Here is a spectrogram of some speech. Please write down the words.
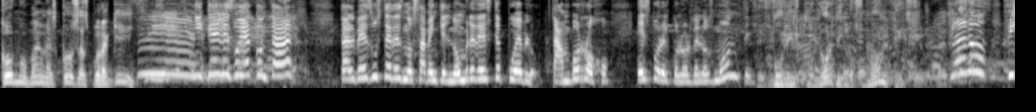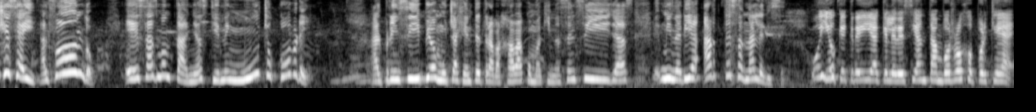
cómo van las cosas por aquí. Mm, ¿Y qué les voy a contar? Tal vez ustedes no saben que el nombre de este pueblo, Tambo Rojo, es por el color de los montes. Por el color de los montes. Claro, fíjese ahí, al fondo. Esas montañas tienen mucho cobre. Al principio mucha gente trabajaba con máquinas sencillas, eh, minería artesanal le dicen. Uy, yo que creía que le decían tambo rojo porque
